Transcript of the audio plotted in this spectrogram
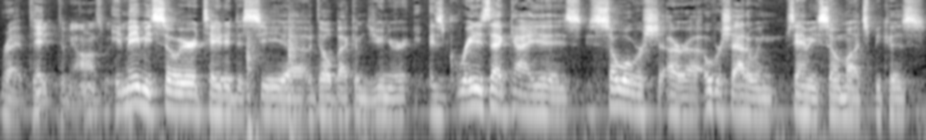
Right. To, It- be, to be honest with It you, it made me so irritated to see uh, Odell Beckham Jr. As great as that guy is, so oversh- or, uh, overshadowing Sammy so much because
